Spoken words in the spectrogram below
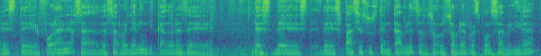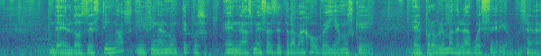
este, foráneos a desarrollar indicadores de, de, de- de espacios sustentables sobre, sobre responsabilidad de los destinos. Y finalmente pues en las mesas de trabajo veíamos que el problema del agua es serio, o sea,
